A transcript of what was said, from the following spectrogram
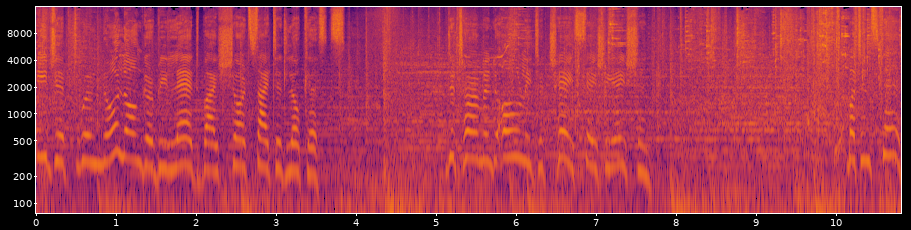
Egypt will no longer be led by short-sighted locusts, determined only to chase satiation. But instead,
